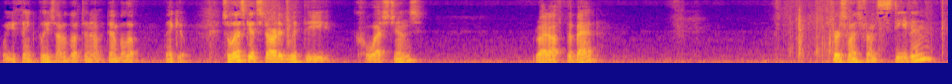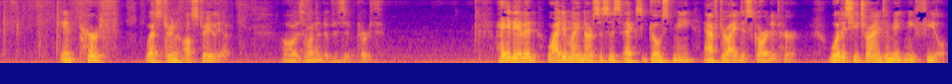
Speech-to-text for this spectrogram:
what you think. Please, I would love to know down below. Thank you. So let's get started with the questions right off the bat. First one's from Stephen in Perth, Western Australia. Always wanted to visit Perth. Hey David, why did my narcissist ex ghost me after I discarded her? What is she trying to make me feel?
